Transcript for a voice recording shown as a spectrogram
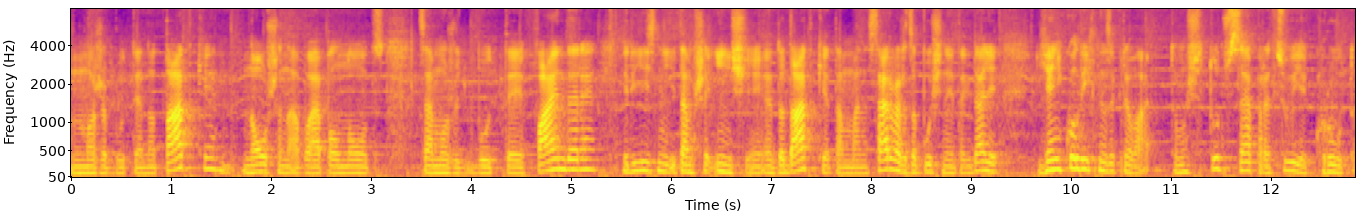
може бути нотатки, Notion або Apple Notes, це можуть бути файндери різні, і там ще інші додатки, там в мене сервер запущений і так далі. Я ніколи їх не закриваю, тому що тут все працює круто.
